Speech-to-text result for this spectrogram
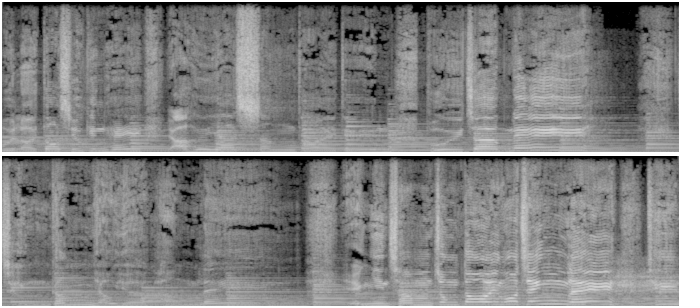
回来多少惊喜？也许一生太短，陪着你，情感有若行李，仍然沉重待我整理。天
